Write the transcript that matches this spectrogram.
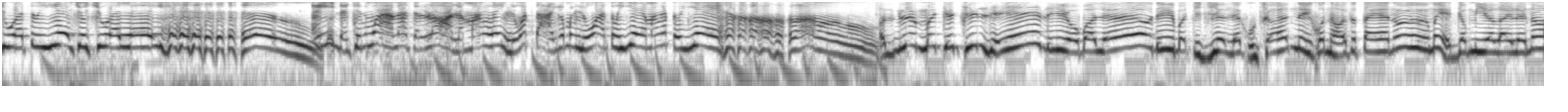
ชัวร์ตัวเย่ชัวชัวร์ๆเลยเฮ้ยแต่ฉันว่าน่าจะรอดละมั้งเฮ้ยหรือว่าตายก็ไม่รู้อะตัวเย่มั้งก็ตัวเย่แล้วมันจะชิ้นเหลนี่ออกมาแล้วนี่มันจะเชียนเล็กของฉันนี่คนหาสแตนเออไม่เห็นจะมีอะไรเลยเนาะ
